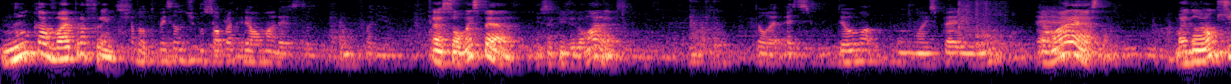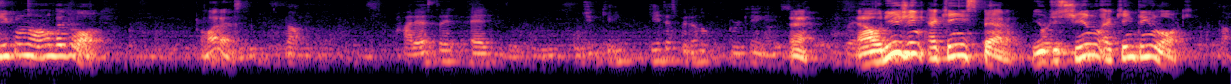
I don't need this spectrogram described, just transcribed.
nunca vai pra frente. Ah, não, tô pensando, tipo, só pra criar uma aresta, como faria. É só uma espera. Isso aqui gerou uma aresta. Então, é, é ter uma, uma espera em um... É uma aresta. Mas não é um ciclo, não é um deadlock. É uma aresta. Tá. Aresta é de quem, quem tá esperando por quem, é isso? É. É, A origem é quem espera. E o destino é quem tem o lock. Tá.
